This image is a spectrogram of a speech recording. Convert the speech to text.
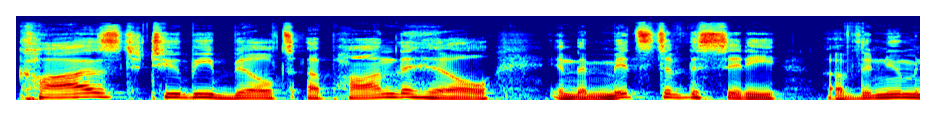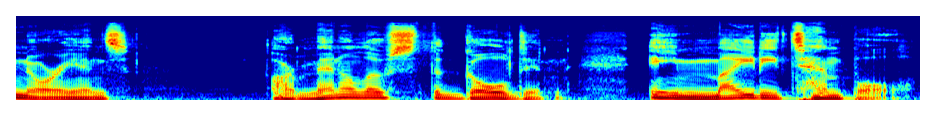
caused to be built upon the hill in the midst of the city of the Numenorians Armenelos the Golden, a mighty temple.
